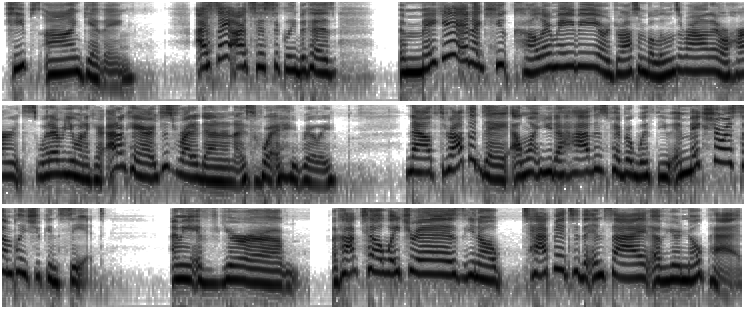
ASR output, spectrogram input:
keeps on giving. I say artistically because make it in a cute color, maybe, or draw some balloons around it or hearts, whatever you want to care. I don't care. Just write it down in a nice way, really. Now, throughout the day, I want you to have this paper with you and make sure it's someplace you can see it. I mean, if you're a, a cocktail waitress, you know, tap it to the inside of your notepad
